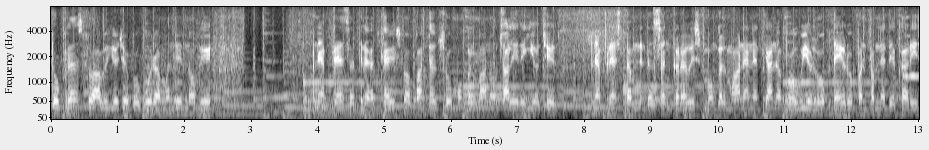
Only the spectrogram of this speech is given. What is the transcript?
તો ફ્રેન્ડ્સ તો આવી ગયો છે ભગોરા મંદિરનો ગેટ. અને ફ્રેન્ડ્સ, અત્યારે અઠ્યાવીસમાં પાછળસો મોગલ માનો ચાલી રહ્યો છે. અને ફ્રેન્ડ્સ, તમને દર્શન કરાવીશ મોગલ માને અને ત્યાંનો ભવ્ય લોક ડાયરો પણ તમને દેખાડીશ.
